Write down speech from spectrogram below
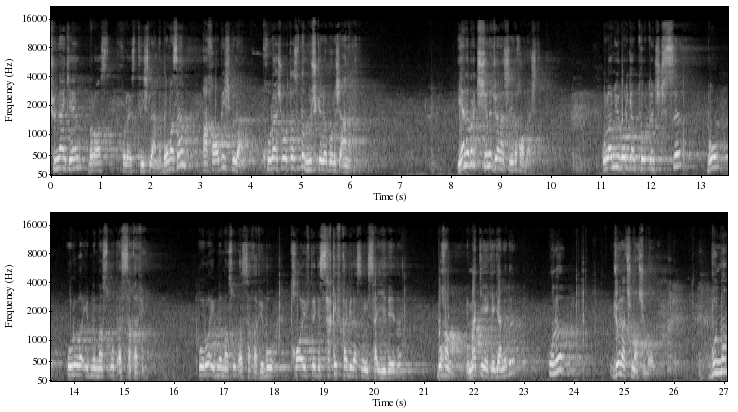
Shundan keyin biroz Qulay tinchlandi. Bo'lmasam, Ahobish bilan qurash o'rtasida mushkula bo'lishi aniq. Yana bir kishini jo'natishlikni xohlashdi. Ularni yuborgan 4-kishisi bu Urva ibn Mas'ud as saqafiy Urva ibn Mas'ud as saqafiy bu Toifdagi Saqif qabilasining sayyidi edi. Bu ham Makka ga kelgan edi. Uni jo'natishmoqchi bo'ldi. bundan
